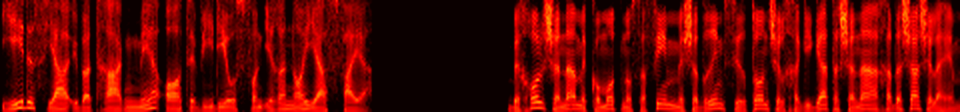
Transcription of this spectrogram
Jedes Jahr übertragen mehr Orte Videos von ihrer Neujahrsfeier. בכל שנה מקומות נוספים משדרים סרטון של חגיגת השנה החדשה שלהם.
